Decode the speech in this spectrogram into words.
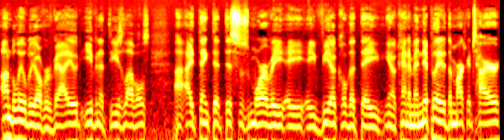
unbelievably overvalued, even at these levels. I think that this is more of a, a, a vehicle that they you know kind of manipulated the markets higher.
